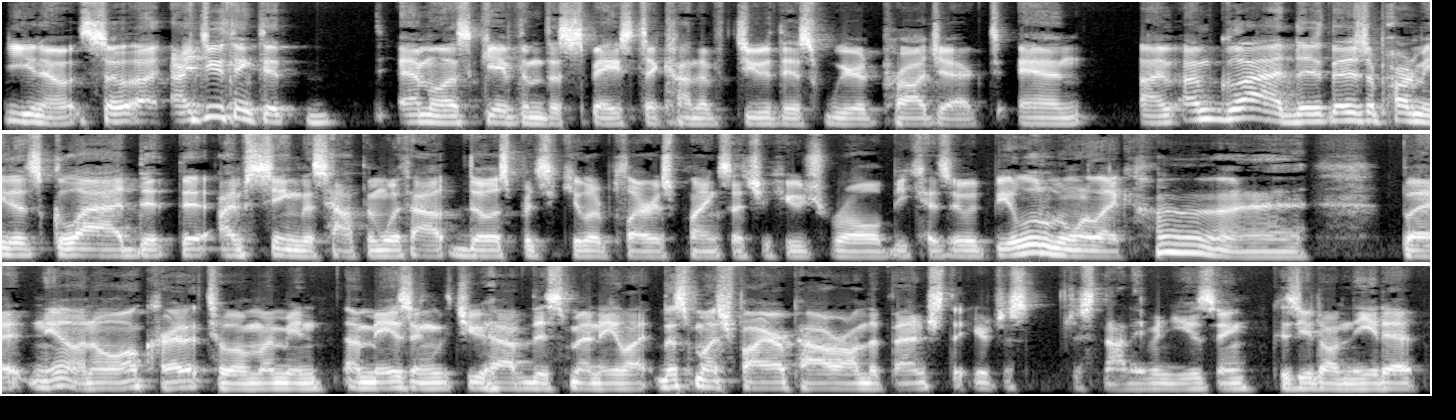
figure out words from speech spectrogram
you know, so I, I do think that MLS gave them the space to kind of do this weird project, and I'm, I'm glad. There, there's a part of me that's glad that, that I'm seeing this happen without those particular players playing such a huge role because it would be a little bit more like, huh. But you know, no, all credit to them. I mean, amazing that you have this many, like this much firepower on the bench that you're just just not even using because you don't need it.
